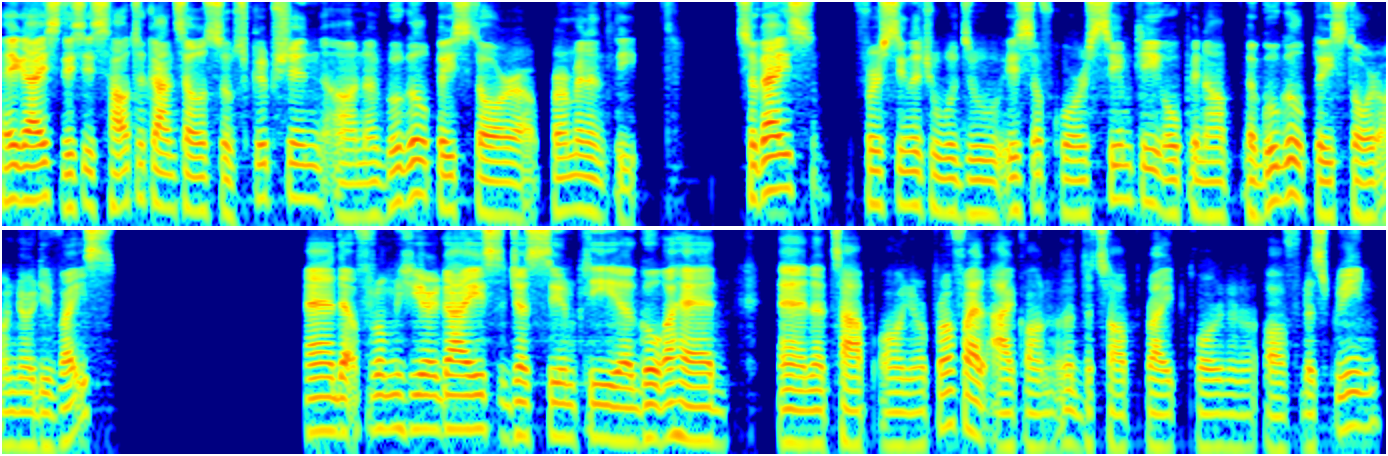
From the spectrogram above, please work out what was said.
Hey guys, this is how to cancel subscription on a Google Play Store permanently. So guys, first thing that you will do is of course simply open up the Google Play Store on your device. And from here guys, just simply uh, go ahead and uh, tap on your profile icon on the top right corner of the screen.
